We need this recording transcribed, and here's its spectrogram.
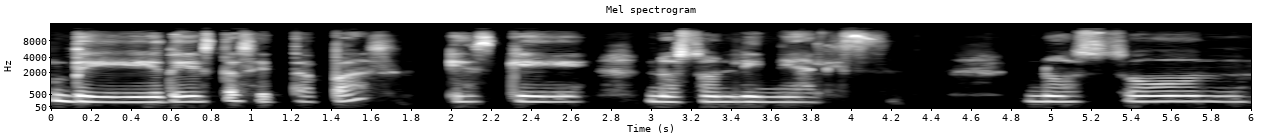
de, de estas etapas es que no son lineales no son,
